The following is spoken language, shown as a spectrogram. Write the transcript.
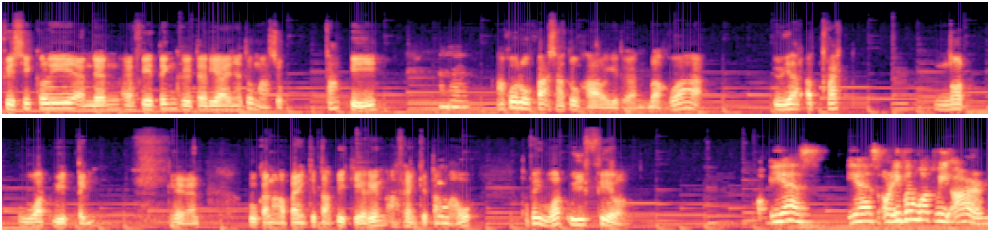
physically and then everything kriterianya tuh masuk. Tapi hmm. aku lupa satu hal gitu kan bahwa we are attract not what we think ya kan bukan apa yang kita pikirin apa yang kita yeah. mau tapi what we feel oh, yes yes or even what we are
